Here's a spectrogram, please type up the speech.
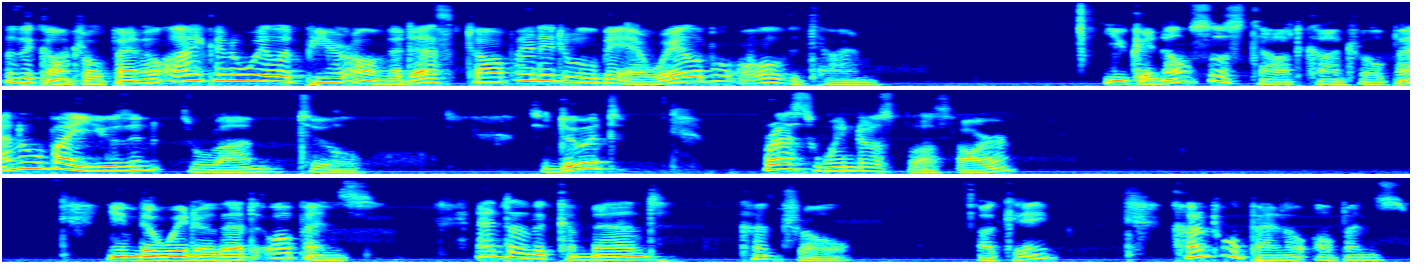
the Control Panel icon will appear on the desktop and it will be available all the time. You can also start Control Panel by using Run tool. To do it, press Windows plus R in the window that opens, enter the command Control. OK. Control Panel opens.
